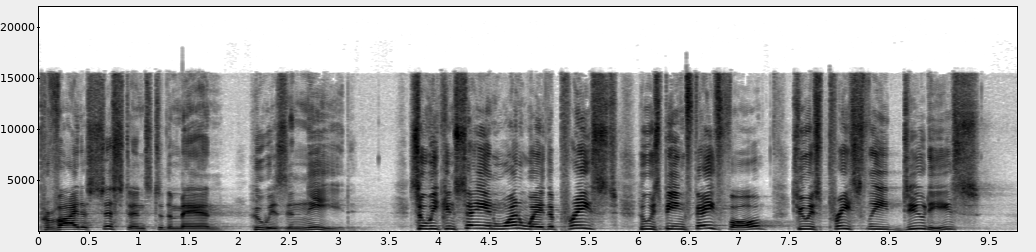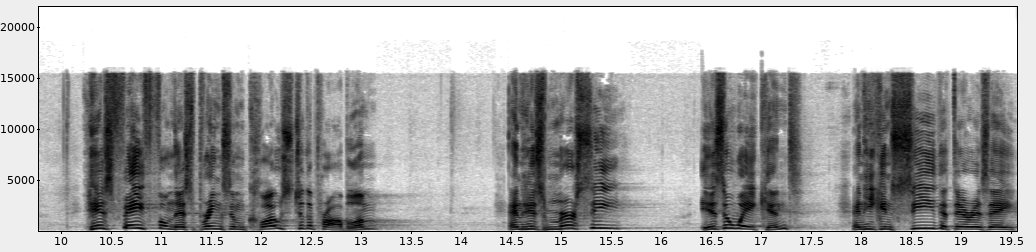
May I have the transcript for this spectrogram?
provide assistance to the man who is in need. So we can say, in one way, the priest who is being faithful to his priestly duties, his faithfulness brings him close to the problem, and his mercy is awakened, and he can see that there is a,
